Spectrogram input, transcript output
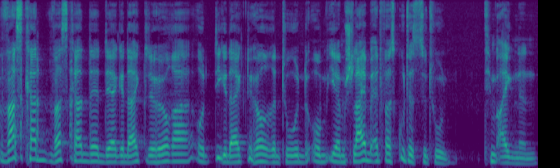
Was kann, was kann denn der geneigte Hörer und die geneigte Hörerin tun, um ihrem Schleim etwas Gutes zu tun? Dem eigenen.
